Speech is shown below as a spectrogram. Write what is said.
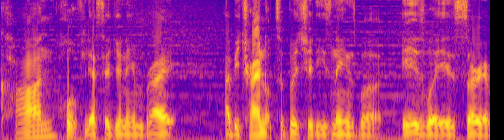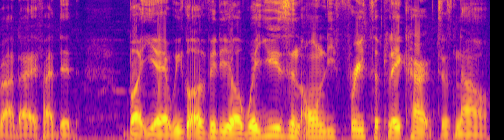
Khan. Hopefully I said your name right. I'll be trying not to butcher these names, but it is what it is. Sorry about that if I did. But yeah, we got a video. We're using only free-to-play characters now.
